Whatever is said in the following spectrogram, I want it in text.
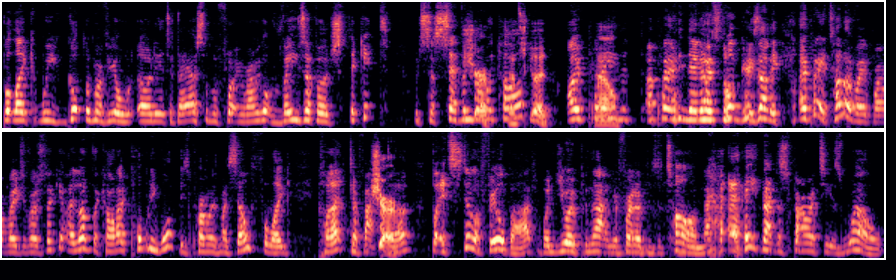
but like we got them revealed earlier today, I saw them floating around. We got Razorverge Thicket, which is a $7 Sure, card. that's good. I play, No. the, I play, no, no, it's not good, exactly. I play a ton of Ra- Razorverge Thicket. I love the card. I probably want these promos myself for like collector factor, Sure. but it's still a feel bad when you open that and your friend opens a Tarn. I hate that disparity as well,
